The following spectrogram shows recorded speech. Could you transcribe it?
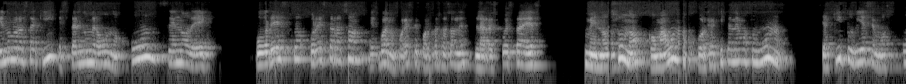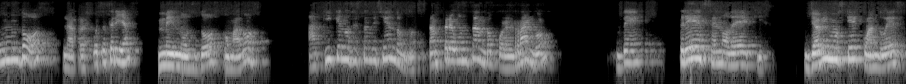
¿Qué número está aquí? Está el número 1, un seno de x. Por esto, por esta razón, bueno, por este por otras razones, la respuesta es menos 1,1, porque aquí tenemos un 1. Si aquí tuviésemos un 2, la respuesta sería menos 2,2. Aquí, ¿qué nos están diciendo? Nos están preguntando por el rango de 3 seno de x. Ya vimos que cuando es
